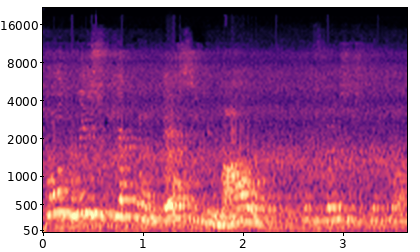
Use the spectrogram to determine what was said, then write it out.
Tudo isso que acontece de mal influência espiritual.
